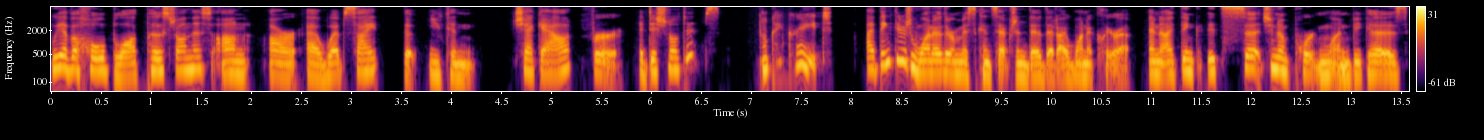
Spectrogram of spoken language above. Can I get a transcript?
We have a whole blog post on this on our uh, website that you can check out for additional tips. Okay, great. I think there's one other misconception though that I want to clear up. And I think it's such an important one because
